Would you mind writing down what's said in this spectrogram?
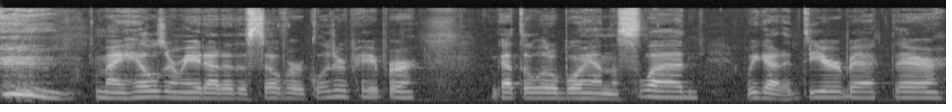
My hills are made out of the silver glitter paper. We got the little boy on the sled. We got a deer back there.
